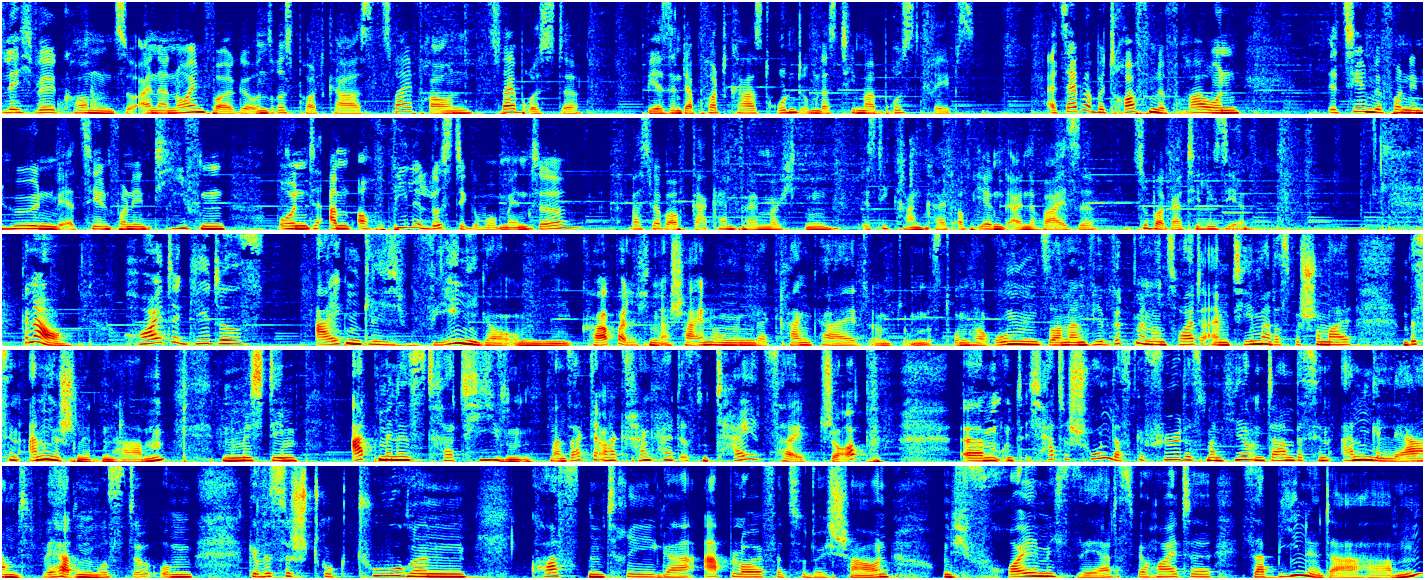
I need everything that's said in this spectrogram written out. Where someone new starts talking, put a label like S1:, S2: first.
S1: Herzlich willkommen zu einer neuen Folge unseres Podcasts Zwei Frauen, zwei Brüste. Wir sind der Podcast rund um das Thema Brustkrebs. Als selber betroffene Frauen erzählen wir von den Höhen, wir erzählen von den Tiefen und haben auch viele lustige Momente. Was wir aber auf gar keinen Fall möchten, ist die Krankheit auf irgendeine Weise zu bagatellisieren.
S2: Genau. Heute geht es eigentlich weniger um die körperlichen Erscheinungen der Krankheit und um das Drumherum, sondern wir widmen uns heute einem Thema, das wir schon mal ein bisschen angeschnitten haben, nämlich dem administrativen. Man sagt ja immer, Krankheit ist ein Teilzeitjob. Ähm, und ich hatte schon das Gefühl, dass man hier und da ein bisschen angelernt werden musste, um gewisse Strukturen, Kostenträger, Abläufe zu durchschauen. Und ich freue mich sehr, dass wir heute Sabine da haben.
